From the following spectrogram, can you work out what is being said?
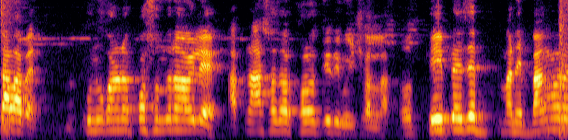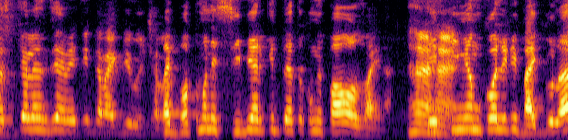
চালাবেন। কোনো কারণে পছন্দ না হইলে আপনার আসা যাওয়ার খরচ দিয়ে দিব ইনশাল্লাহ। এই প্রাইসে মানে বাংলাদেশ চ্যালেঞ্জে আমি তিনটা বাইক দিব ইনশাল্লাহ। ভাই বর্তমানে সিবিআর কিন্তু এত কমে পাওয়া যায় না। হ্যাঁ এই প্রিমিয়াম কোয়ালিটি বাইকগুলা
